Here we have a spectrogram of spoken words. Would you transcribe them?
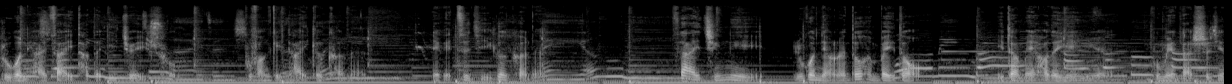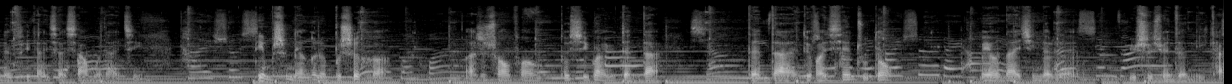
如果你还在意他的一举一触，不妨给他一个可能，也给自己一个可能。在爱情里，如果两人都很被动，一段美好的姻缘不免在时间的摧残下消磨殆尽。并不是两个人不适合，而是双方都习惯于等待，等待对方先主动。没有耐心的人，于是选择离开。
